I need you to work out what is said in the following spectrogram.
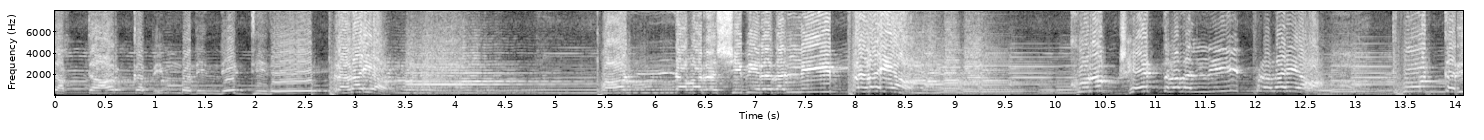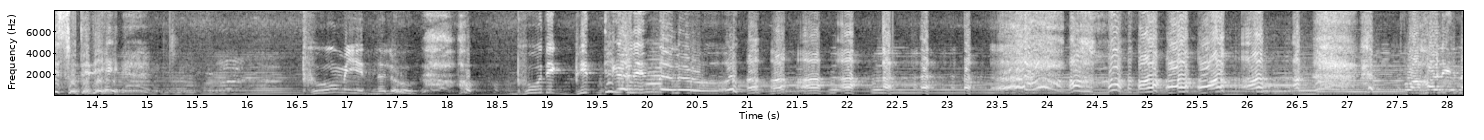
ತಪ್ತಾರ್ಕ ಬಿಂಬದಿಂದೆದ್ದಿದೆ ಪ್ರಳಯ. ಪಾಂಡವರ ಶಿಬಿರದಲ್ಲಿ ಭೂತ್ಕರಿಸುತ್ತಿದೆ ಭೂಮಿಯಿಂದಲೂ ಭೂದಿಗ್ ಭಿತ್ತಿಗಳಿಂದಲೂ. ಬಹಳಿನ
